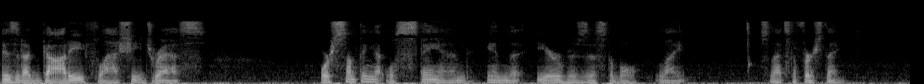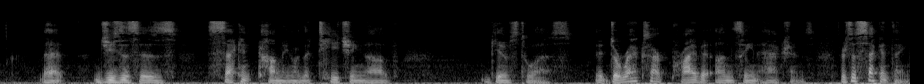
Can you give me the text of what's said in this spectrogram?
Is it a gaudy, flashy dress or something that will stand in the irresistible light? So that's the first thing that Jesus' second coming or the teaching of gives to us. It directs our private unseen actions. There's a second thing.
